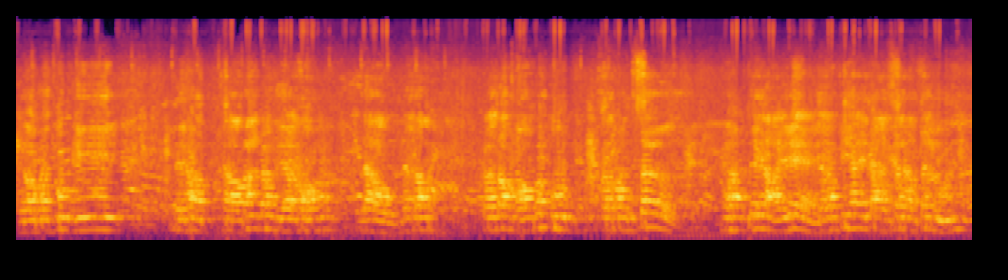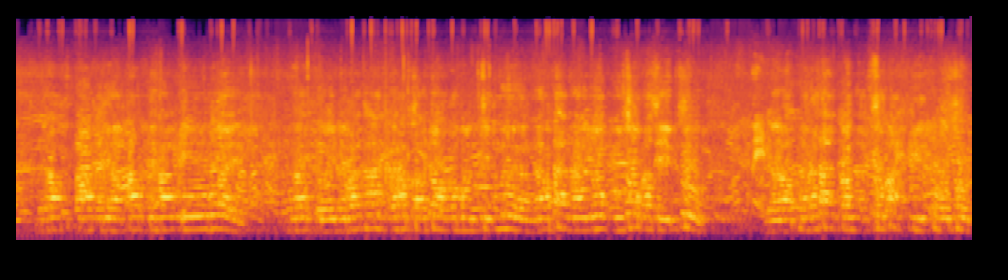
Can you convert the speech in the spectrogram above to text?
เดี๋ยววันพรุ่งนี้นะครับชาวบ้านบางเรือของเรานะครับ ก็ต้องขอบพระคุณสปอนเซอร์ นะครับได้หลายแหล่นะครับที่ให้การสนับสนุนนะครับตามเรือครับในครั้งนี้ด้วยนะครับโดยในพระท่านนะครับสจกมลจิตเมืองนะครับท่านนายกมีโชคเกษมสุขนะครับและท่านกำนันสมบัติกีโตสุข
